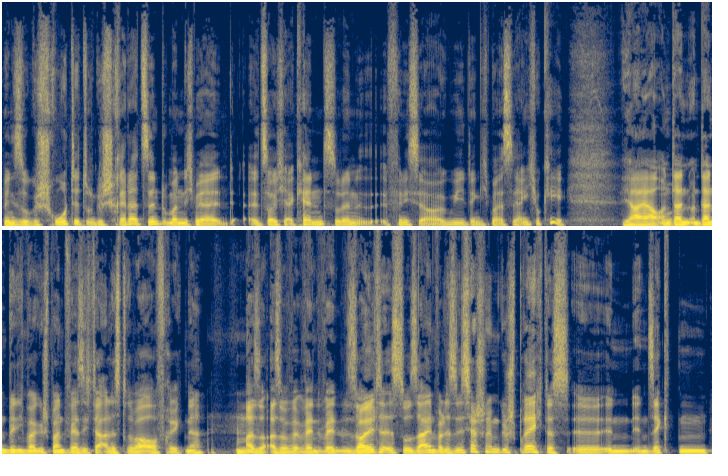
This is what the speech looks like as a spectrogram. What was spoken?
wenn sie so geschrotet und geschreddert sind und man nicht mehr als solche erkennt, so dann finde ich es ja irgendwie, denke ich mal, ist ja eigentlich okay. Ja, ja, und dann, und dann bin ich mal gespannt, wer sich da alles drüber aufregt, ne? Hm. Also, also wenn, wenn, sollte es so sein, weil es ist ja schon im Gespräch, dass äh, in Insekten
